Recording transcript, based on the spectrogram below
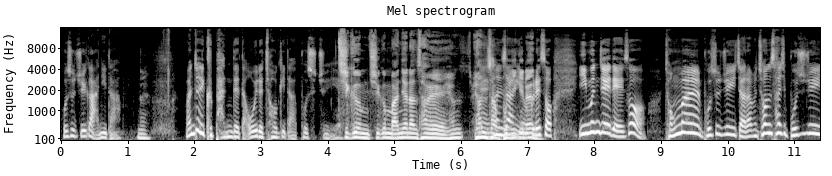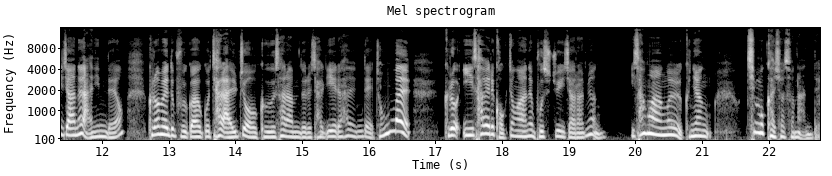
보수주의가 아니다. 네. 완전히 그 반대다. 오히려 적이다. 보수주의. 지금 지금 만연한 사회 현, 현상 네, 분위기는 그래서 이 문제에 대해서 정말 보수주의자라면 저는 사실 보수주의자는 아닌데요. 그럼에도 불구하고 잘 알죠. 그 사람들을 잘 이해를 하는데 정말 그러 이 사회를 걱정하는 보수주의자라면 이 상황을 그냥 침묵하셔서는 안 돼요.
